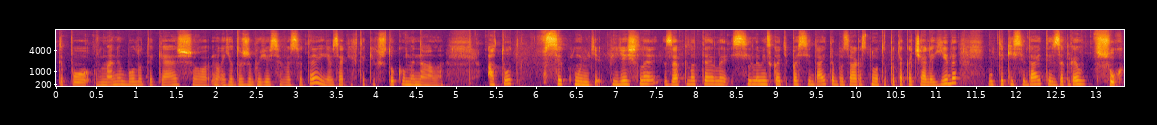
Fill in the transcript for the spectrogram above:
Типу, в мене було таке, що ну, я дуже боюся висоти, я всяких таких штук оминала. А тут в секунді підійшли, заплатили, сіли. Він сказав, типу, сідайте, бо зараз ну, типу, та качеля їде, і такі сідайте, закрив вшух.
